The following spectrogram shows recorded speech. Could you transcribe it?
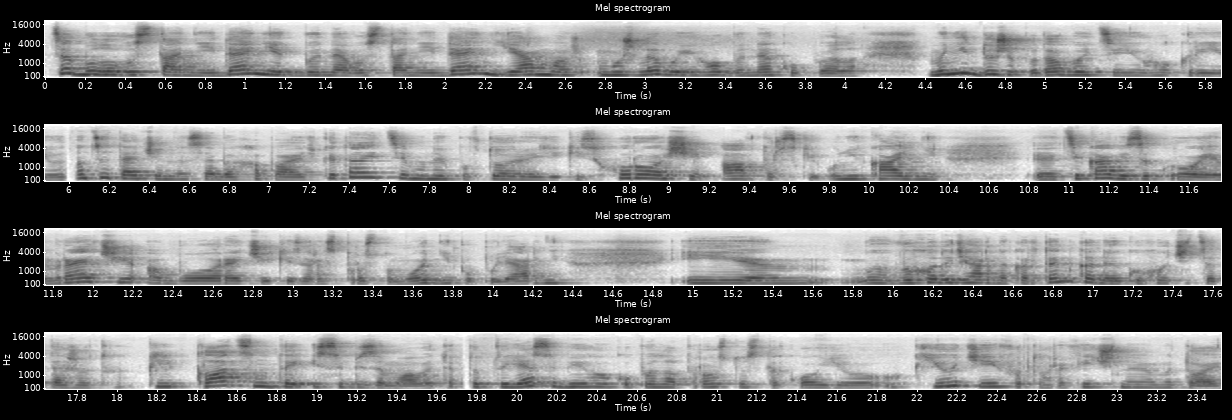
Це було в останній день. Якби не в останній день, я можливо його би не купила. Мені дуже подобається його крій. Оце те, чим на себе хапають китайці. Вони повторюють якісь хороші, авторські, унікальні, е, цікаві закроєм речі або речі, які зараз просто модні, популярні. І виходить гарна картинка, на яку хочеться теж от клацнути і собі замовити. Тобто я собі його купила просто з такою к'юті фотографічною метою.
